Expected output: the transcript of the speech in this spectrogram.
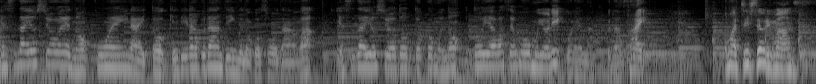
安田義雄への講演依頼とゲリラブランディングのご相談は安田義雄 .com のお問い合わせフォームよりご連絡くださいお待ちしております。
